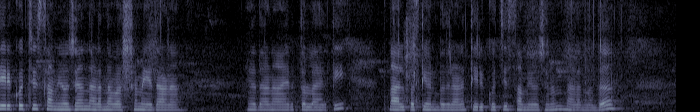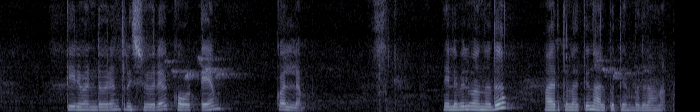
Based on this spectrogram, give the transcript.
തിരുക്കൊച്ചി സംയോജനം നടന്ന വർഷം ഏതാണ്? ഏതാണ്? ആയിരത്തി തൊള്ളായിരത്തി നാൽപ്പത്തി ഒൻപതിലാണ് തിരുക്കൊച്ചി സംയോജനം നടന്നത്. തിരുവനന്തപുരം തൃശ്ശൂർ കോട്ടയം കൊല്ലം. നിലവിൽ വന്നത് ആയിരത്തി തൊള്ളായിരത്തി നാൽപ്പത്തി ഒൻപതിലാണ്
